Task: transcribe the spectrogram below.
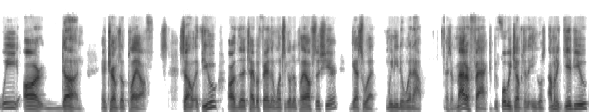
we are done in terms of playoffs. So if you are the type of fan that wants to go to the playoffs this year, guess what? We need to win out. As a matter of fact, before we jump to the Eagles, I'm going to give you,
